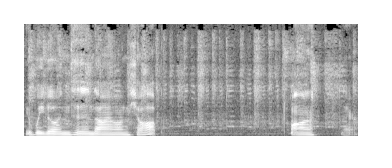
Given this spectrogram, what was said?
if we go into the Nyan shop. Come on, there.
